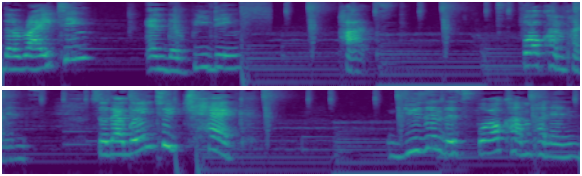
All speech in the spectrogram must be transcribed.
the writing, and the reading part. Four components. So they're going to check using these four components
